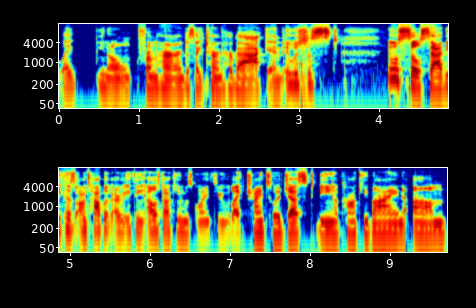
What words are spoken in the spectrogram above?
like you know, from her and just like turned her back. And it was just, it was so sad because on top of everything else Dokim was going through, like trying to adjust being a concubine, um,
